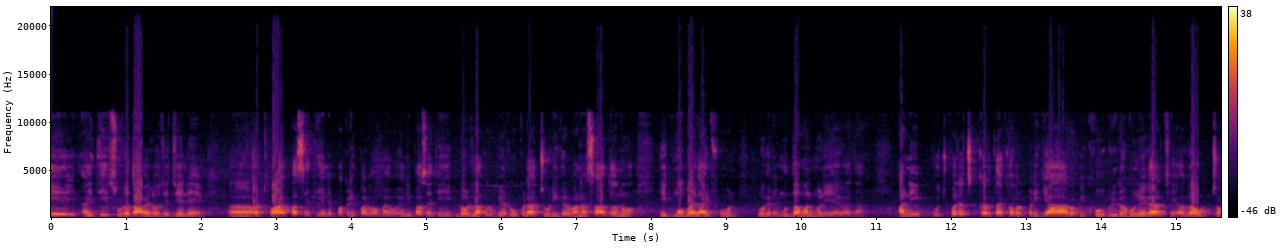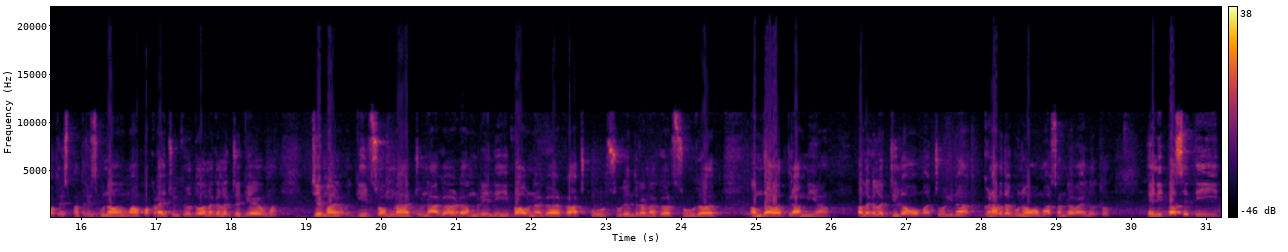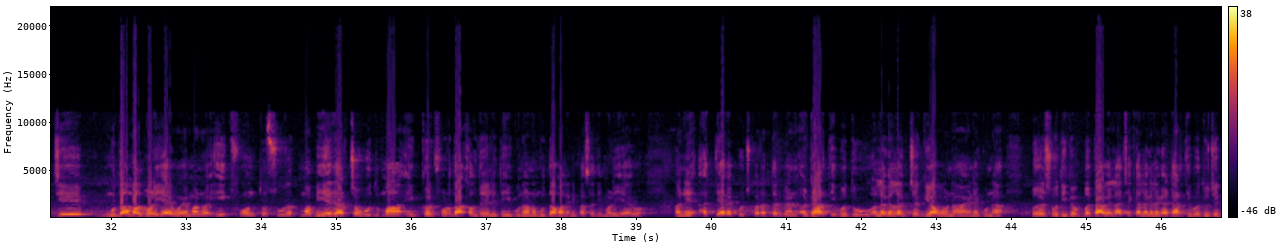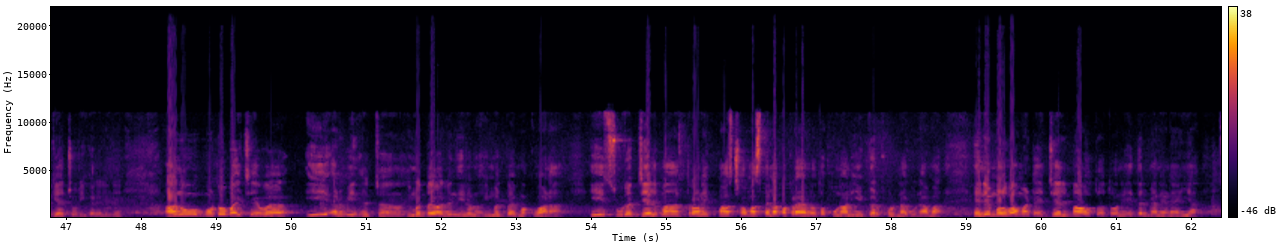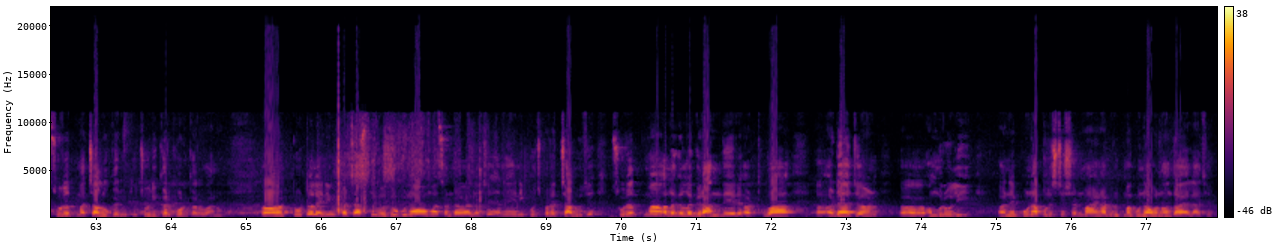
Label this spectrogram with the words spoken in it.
એ અહીંથી સુરત આવેલો છે, જેને અઠવા પાસેથી એને પકડી પાડવામાં આવ્યો. એની પાસેથી એક દોઢ લાખ રૂપિયા રોકડા, ચોરી કરવાના સાધનો, એક મોબાઈલ, આઈફોન વગેરે મુદ્દામાલ મળી આવ્યા હતા. આની પૂછપરછ કરતાં ખબર પડી કે આ આરોપી ખૂબ રીડો ગુનેગાર છે. અગાઉ ચોત્રીસ પાંત્રીસ ગુનાઓમાં પકડાઈ ચૂક્યો હતો અલગ અલગ જગ્યાઓમાં, જેમાં ગીર સોમનાથ, જુનાગઢ, અમરેલી, ભાવનગર, રાજકોટ, સુરેન્દ્રનગર, સુરત, અમદાવાદ ગ્રામ્ય, અલગ અલગ જિલ્લાઓમાં ચોરીના ઘણા બધા ગુનાઓમાં સંડોવાયેલો હતો. એની પાસેથી જે મુદ્દામાલ મળી આવ્યો, એમાંનો એક ફોન તો સુરતમાં બે હજાર ચૌદમાં એક ઘરફોડ દાખલ થયેલી હતી, એ ગુનાનો મુદ્દામાલ એની પાસેથી મળી આવ્યો. અને અત્યારે પૂછપરછ દરમિયાન અઢારથી વધુ અલગ અલગ જગ્યાઓના એણે ગુના શોધી બતાવેલા છે કે અલગ અલગ અઢારથી વધુ જગ્યાએ ચોરી કરેલી છે. આનો મોટો ભાઈ છે એ અરવિંદ હિંમતભાઈ અરવિંદ હિંમતભાઈ મકવાણા. એ સુરત જેલમાં ત્રણેક માસ, છ માસ પહેલાં પકડાયેલો હતો પુનાની એક ઘરફોડના ગુનામાં. એને મળવા માટે જેલમાં આવતો હતો અને એ દરમિયાન એણે અહીંયા સુરતમાં ચાલુ કર્યું હતું ચોરી કરફોડ કરવાનું. ટોટલ એની પચાસથી વધુ ગુનાઓમાં સંડોવાયેલો છે અને એની પૂછપરછ ચાલુ છે. સુરતમાં અલગ અલગ રાંદેર, અઠવા અડાજણ અમરોલી અને પૂના પોલીસ સ્ટેશનમાં એના વિરુદ્ધમાં ગુનાઓ નોંધાયેલા છે.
